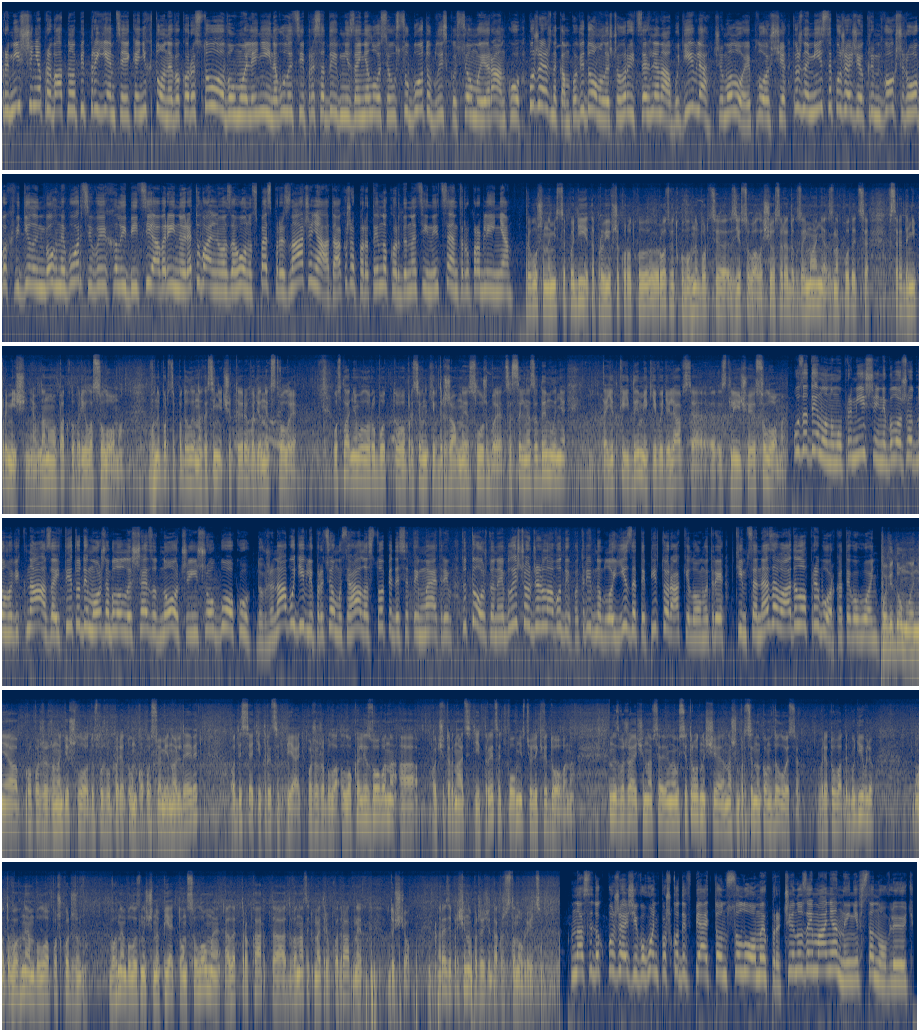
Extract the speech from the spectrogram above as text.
Приміщення приватного підприємця, яке ніхто не використовував у Моляні на вулиці Присадибній, зайнялося у суботу близько сьомої ранку. Пожежникам повідомили, що горить цегляна будівля чималої площі. Тож на місце пожежі, окрім двох чергових відділень вогнеборців, виїхали бійці аварійно-рятувального загону спецпризначення, а також оперативно-координаційний центр управління. Прибувши на місце події та провівши коротку розвідку, вогнеборці з'ясували, що осередок займання знаходиться всередині приміщення. В даному випадку горіла солома. Вогнеборці подали на гасіння чотири водяних стволи. Ускладнювало роботу працівників державної служби це сильне задимлення та їдкий дим, який виділявся з тліючої соломи. У задимленому приміщенні не було жодного вікна, а зайти туди можна було лише з одного чи іншого боку. Довжина будівлі при цьому сягала 150 метрів. До того ж, до найближчого джерела води потрібно було їздити півтора кілометри. Втім, це не завадило приборкати вогонь. Повідомлення про пожежу надійшло до служби порятунку о 7.09. О 10.35 пожежа була локалізована, а о 14.30 повністю ліквідована. Незважаючи на всі на усі труднощі, нашим працівникам вдалося врятувати будівлю. От вогнем було пошкоджено. Вогнем було знищено 5 тонн соломи, електрокар та 12 метрів квадратних дощок. Наразі причина пожежі також встановлюється. Внаслідок пожежі вогонь пошкодив 5 тонн соломи. Причину займання нині встановлюють.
